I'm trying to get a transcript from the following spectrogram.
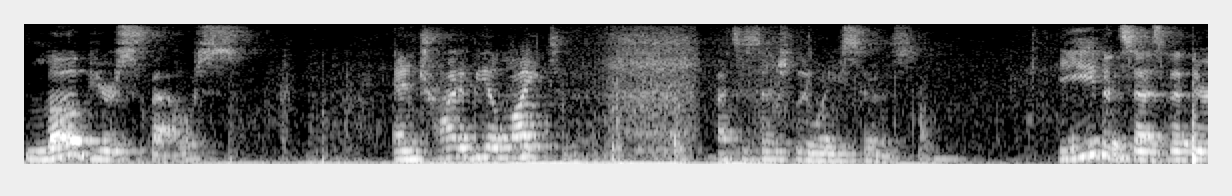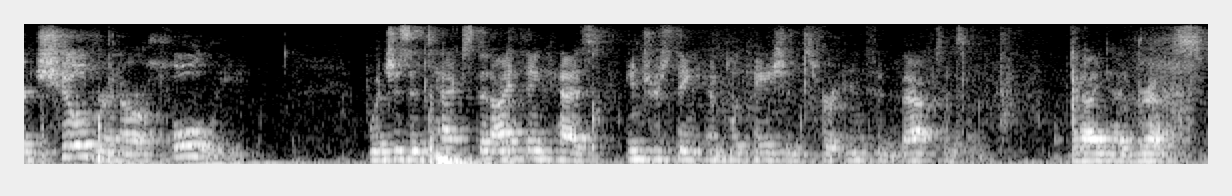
Love your spouse and try to be a light to them. That's essentially what he says. He even says that their children are holy, which is a text that I think has interesting implications for infant baptism. But I digress.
